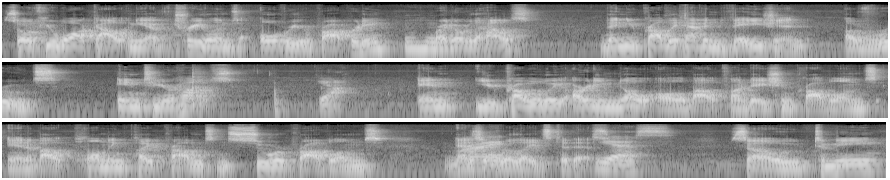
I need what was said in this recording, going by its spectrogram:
So if you walk out and you have tree limbs over your property, mm-hmm. right over the house, then you probably have invasion of roots into your house. Yeah. And you probably already know all about foundation problems and about plumbing pipe problems and sewer problems as it relates to this. Yes. So to me,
